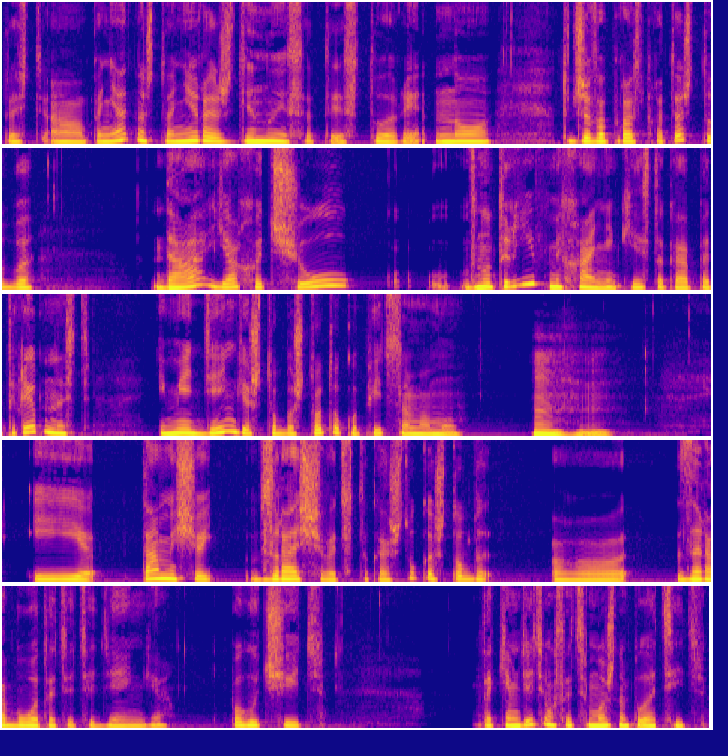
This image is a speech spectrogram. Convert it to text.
То есть а, понятно, что они рождены с этой историей, но тут же вопрос про то, чтобы, да, я хочу... Внутри в механике есть такая потребность иметь деньги, чтобы что-то купить самому. Угу. И там еще взращивается такая штука, чтобы э, заработать эти деньги, получить. Таким детям, кстати, можно платить.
